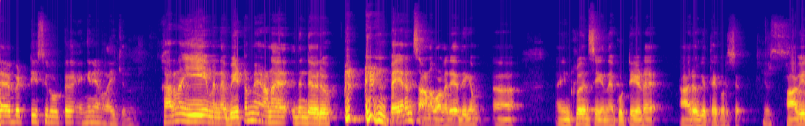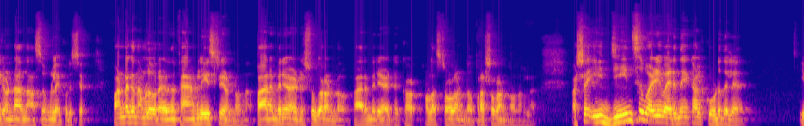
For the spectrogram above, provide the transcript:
ഡയബറ്റീസിലോട്ട് എങ്ങനെയാണ് നയിക്കുന്നത്? കാരണം ഈ പിന്നെ വീട്ടമ്മയാണ് ഇതിന്റെ ഒരു പേരൻസ് ആണ് വളരെയധികം ഇൻഫ്ലുവൻസ് ചെയ്യുന്നത് കുട്ടിയുടെ ആരോഗ്യത്തെക്കുറിച്ച്. ഭാവിയിൽ ഉണ്ടാകുന്ന അസുഖങ്ങളെ കുറിച്ച് പണ്ടൊക്കെ നമ്മൾ പറയുന്നത് ഫാമിലി ഹിസ്റ്ററി ഉണ്ടോ എന്ന് പാരമ്പര്യമായിട്ട് ഷുഗർ ഉണ്ടോ? പാരമ്പര്യമായിട്ട് കൊളസ്ട്രോൾ ഉണ്ടോ? പ്രഷർ ഉണ്ടോ എന്നുള്ളത്. പക്ഷേ ഈ ജീൻസ് വഴി വരുന്നേക്കാൾ കൂടുതൽ ഈ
